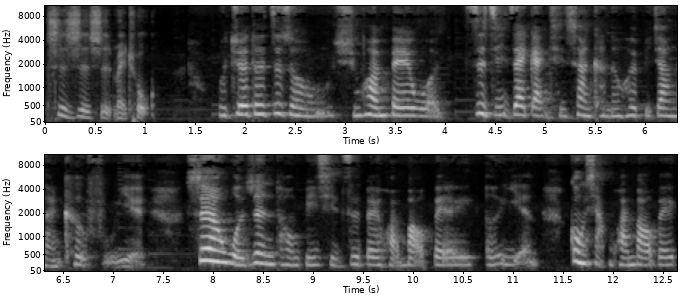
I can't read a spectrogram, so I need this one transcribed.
是是是，没错。我觉得这种循环杯，我自己在感情上可能会比较难克服耶。虽然我认同，比起自备环保杯而言，共享环保杯、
